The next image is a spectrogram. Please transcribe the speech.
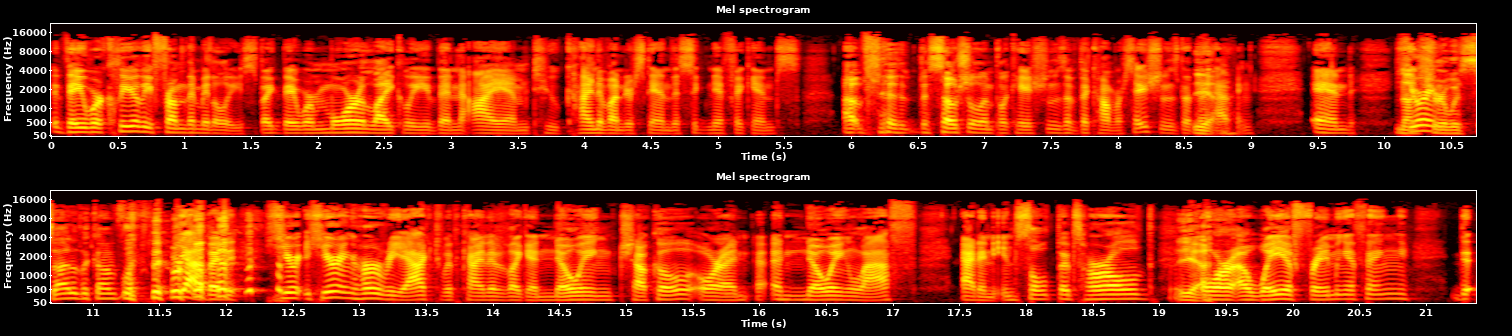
they were clearly from the Middle East. Like they were more likely than I am to kind of understand the significance of the, the social implications of the conversations that they're Yeah. having. And not hearing, sure which side of the conflict they were yeah, on. but hear, hearing her react with kind of like a knowing chuckle or a, a knowing laugh at an insult that's hurled, Yeah. or a way of framing a thing, th-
